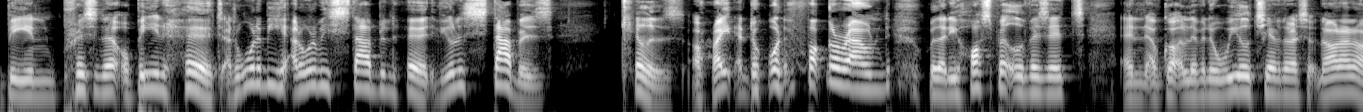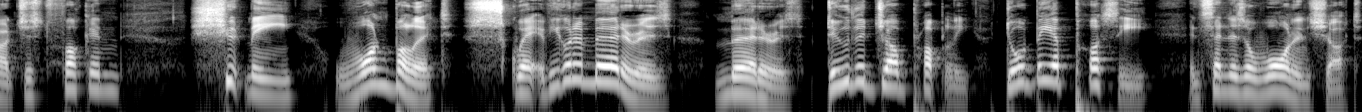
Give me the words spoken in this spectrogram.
being prisoner or being hurt. I don't want to be. I don't want to be stabbed and hurt. If you want to stab us, kill us. All right. I don't want to fuck around with any hospital visits, and I've got to live in a wheelchair for the rest of. No, no, no. Just fucking shoot me one bullet square. If you're going to murder us, murder us. Do the job properly. Don't be a pussy and send us a warning shot.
